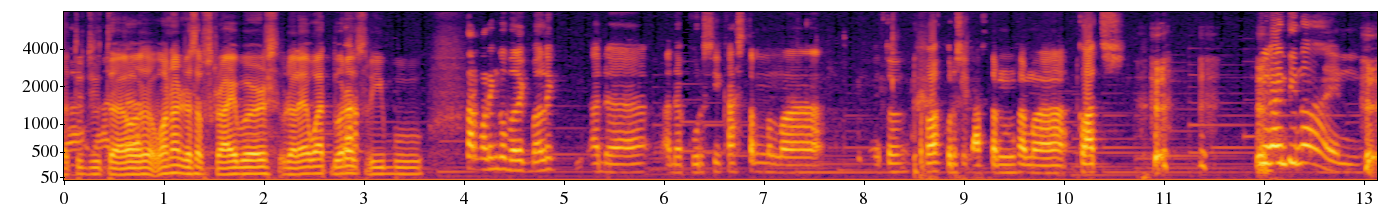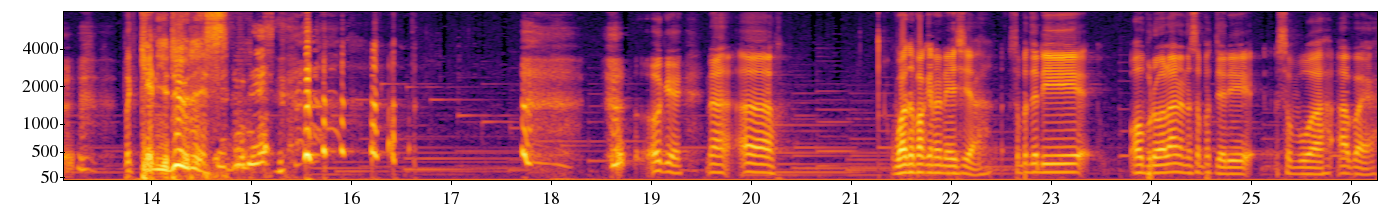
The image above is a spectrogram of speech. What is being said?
Satu juta, ada. 100 subscribers, udah lewat 200 ribu. ntar paling gue balik-balik ada ada kursi custom sama itu apa kursi custom sama clutch 399 But can you do this? Oke, nah, eh What the fuck Indonesia sempat jadi obrolan dan sempat jadi sebuah apa ya?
